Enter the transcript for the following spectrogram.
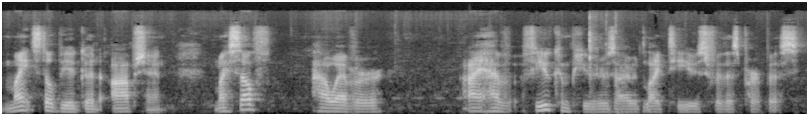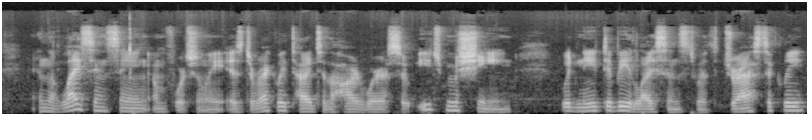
might still be a good option. Myself, however, I have a few computers I would like to use for this purpose, and the licensing, unfortunately, is directly tied to the hardware, so each machine would need to be licensed, which drastically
